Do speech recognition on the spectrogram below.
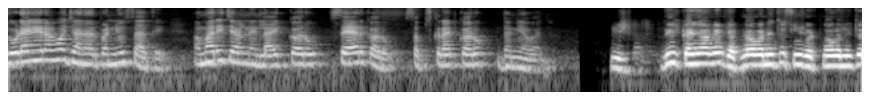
જોડાઈને રહો જનાર્પણ ન્યૂઝ સાથે. અમારી ચેનલને લાઇક કરો શેર કરો સબસ્ક્રાઇબ કરો. ધન્યવાદ. જી કઈ આગળ ઘટના બની છે? શું ઘટના બની છે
